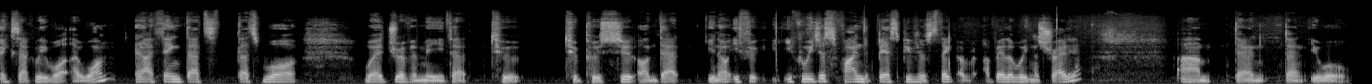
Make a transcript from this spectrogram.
exactly what I want, and I think that's that's what where driven me that to to pursue on that you know, if if we just find the best piece of steak available in Australia, um, then then you will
